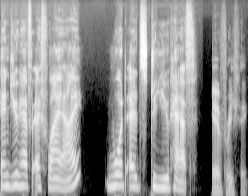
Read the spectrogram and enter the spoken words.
and you have FYI. What else do you have? Everything.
